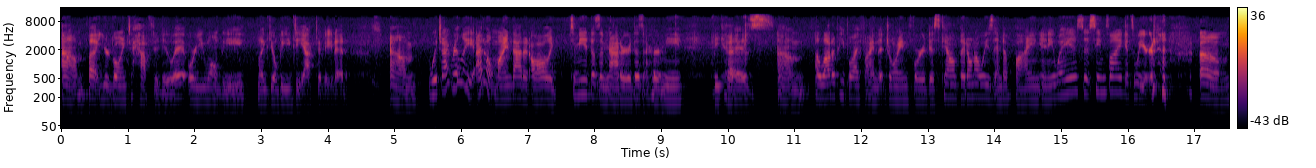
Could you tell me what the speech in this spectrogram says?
um, but you're going to have to do it or you won't be like you'll be deactivated um, which I really I don't mind that at all. Like to me, it doesn't matter. It doesn't hurt me because um, a lot of people I find that join for a discount, they don't always end up buying anyways. It seems like it's weird. um,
